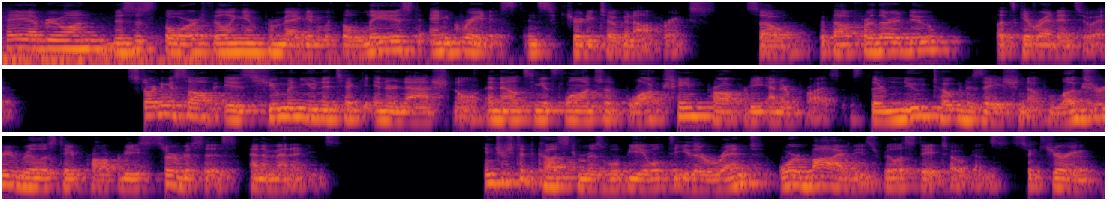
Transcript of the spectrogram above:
Hey everyone, this is Thor filling in for Megan with the latest and greatest in security token offerings. So, without further ado, let's get right into it. Starting us off is Human Unitic International announcing its launch of Blockchain Property Enterprises, their new tokenization of luxury real estate properties, services, and amenities. Interested customers will be able to either rent or buy these real estate tokens, securing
